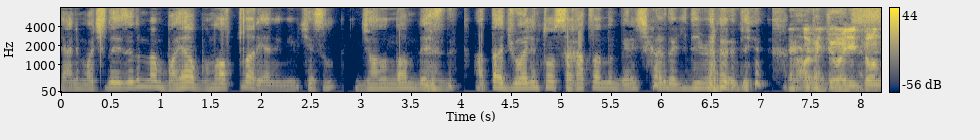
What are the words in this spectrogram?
Yani maçı da izledim ben bayağı bunalttılar yani Newcastle canından bezdi. Hatta Joelinton sakatlandım beni çıkar da gideyim eve diye. Abi Joelinton.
